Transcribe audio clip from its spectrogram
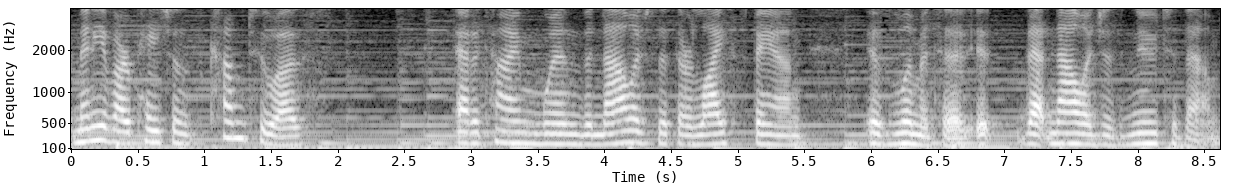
Many of our patients come to us at a time when the knowledge that their lifespan is limited. It, that knowledge is new to them.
